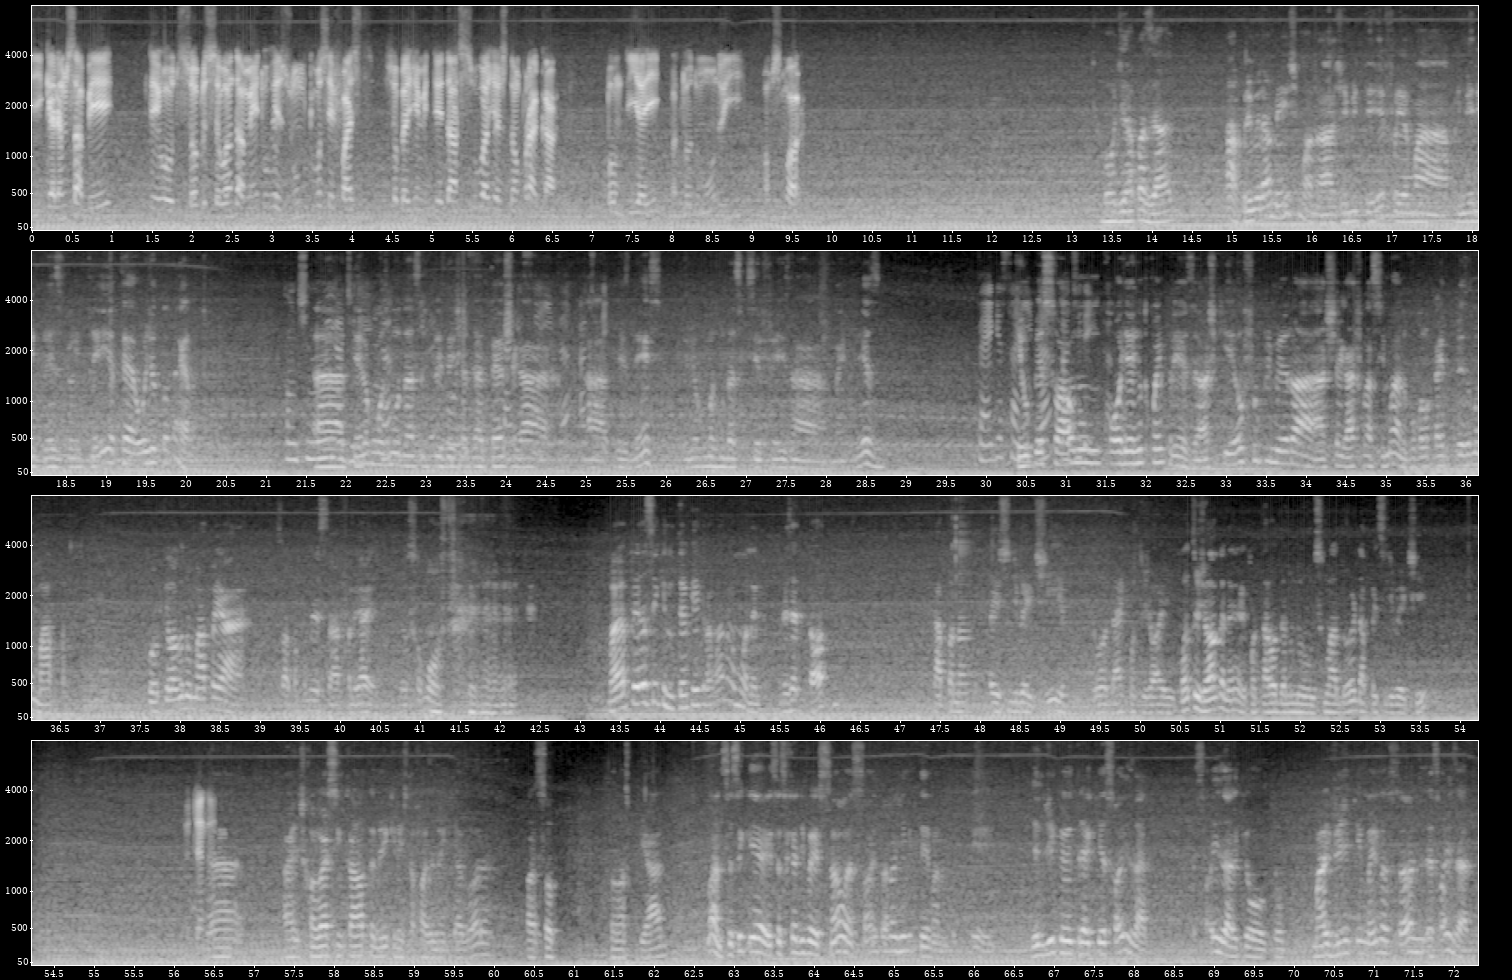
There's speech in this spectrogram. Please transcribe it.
E queremos saber, Terror, sobre o seu andamento, o resumo que você faz sobre a GMT da sua gestão para cá. Bom dia aí para todo mundo e vamos embora. Bom dia, rapaziada. Ah, primeiramente, mano, a GMT foi uma primeira empresa que eu entrei e até hoje eu tô nela. Continue Ah, teve direita. algumas mudanças de presidente depois até a chegar à presidência. Teve algumas mudanças que você fez na, na empresa Pegue a saída que o pessoal não corria junto com a empresa. Acho que eu fui o primeiro a a chegar e falar assim, mano, vou colocar a empresa no mapa. Coloquei logo no mapa e ah, só pra começar. Falei, ah, eu sou monstro. Mas é empresa assim que não tem o que reclamar não, mano. A empresa é top. Dá pra nós se divertir, rodar enquanto joga. Enquanto joga, né? Enquanto tá rodando no simulador, dá pra se divertir. Entendeu? Ah, a gente conversa em calma também, que a gente tá fazendo aqui agora. Passou umas piadas. Mano, se você quer, se você quer diversão, é só entrar na GMT, mano. Porque desde o dia que eu entrei aqui é só risada. É só risada que eu, que eu mais vejo aqui mesmo, é só, é só risada.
